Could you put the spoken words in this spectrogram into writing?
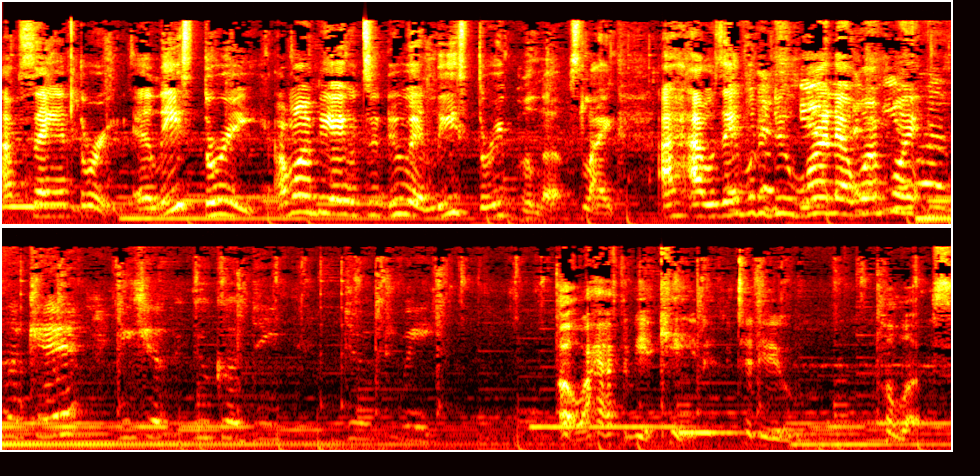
I'm saying three, at least three. I want to be able to do at least three pull-ups. Like I, I, was able to do one at one point. a kid, you could, you could do three. Oh, I have to be a kid to do pull-ups.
